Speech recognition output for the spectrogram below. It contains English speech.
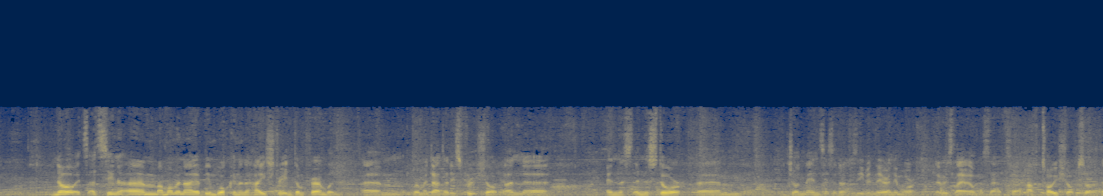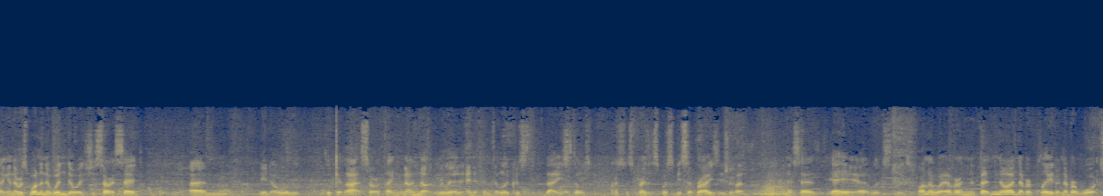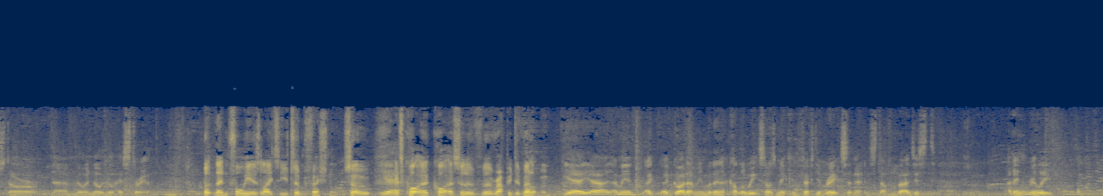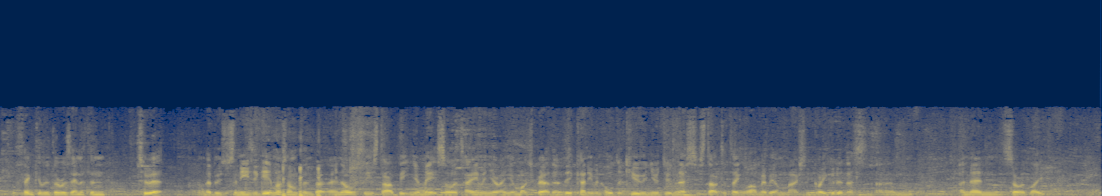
No, I'd seen it. Um, my mum and I had been walking in the high street in Dunfermline, um, where my dad had his fruit shop, and uh, in the in the store, um, John Menzies. I don't know if he's even there anymore. There was like almost a sort of half toy shop sort of thing, and there was one in the window, and she sort of said, um, you know, well, look at that sort of thing. Not, not really anything to look because that is still Christmas present, supposed to be surprises. Sure. But and I said, yeah, yeah, yeah, it looks looks fun or whatever. And but no, I'd never played, I never watched, or um, no, no, no history. But then four years later, you turned professional, so Yeah. it's quite a, quite a sort of uh, rapid development. Yeah, yeah. I mean, I, I got it. I mean, within a couple of weeks, I was making 50 breaks in it and stuff. But I just, I didn't really think there was anything to it. Maybe it was just an easy game or something. but and obviously, you start beating your mates all the time, and you're and you're much better than they can't even hold the cue, and you're doing this. You start to think, well, maybe I'm actually quite good at this. Um, and then, sort of like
